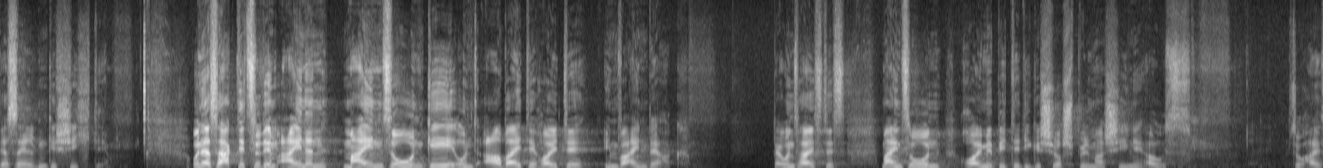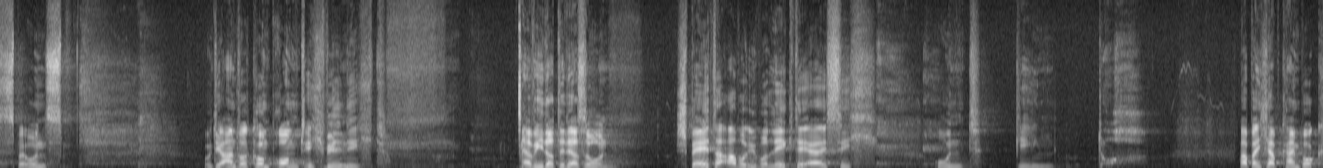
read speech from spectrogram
derselben Geschichte. Und er sagte zu dem einen, mein Sohn, geh und arbeite heute im Weinberg. Bei uns heißt es, mein Sohn, räume bitte die Geschirrspülmaschine aus. So heißt es bei uns. Und die Antwort kommt prompt, ich will nicht erwiderte der Sohn. Später aber überlegte er es sich und ging doch. Papa, ich habe keinen Bock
